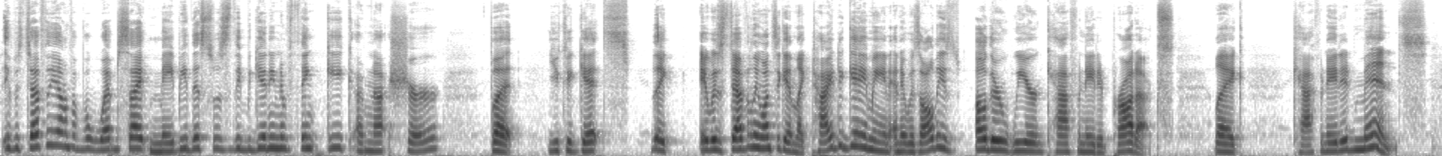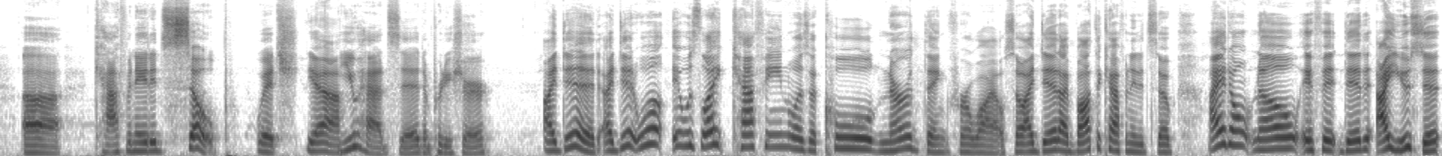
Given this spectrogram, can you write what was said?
it was definitely off of a website. Maybe this was the beginning of ThinkGeek. I'm not sure, but you could get like it was definitely once again like tied to gaming, and it was all these other weird caffeinated products like caffeinated mints, uh, caffeinated soap, which Yeah. you had, Sid. I'm pretty sure. I did. I did. Well, it was like caffeine was a cool nerd thing for a while. So I did. I bought the caffeinated soap. I don't know if it did. I used it.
